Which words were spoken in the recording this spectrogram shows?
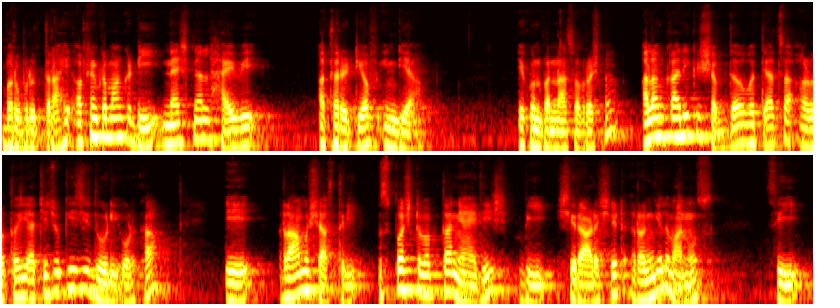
बरोबर उत्तर आहे. ऑप्शन क्रमांक D national highway authority of India एकोणपन्नासवा प्रश्न अलंकारिक शब्द व त्याचा अर्थ याची चुकीची जोडी ओळखा. ए रामशास्त्री स्पष्ट वक्ता न्यायाधीश. बी शिराडशेठ रंगेल माणूस. सी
